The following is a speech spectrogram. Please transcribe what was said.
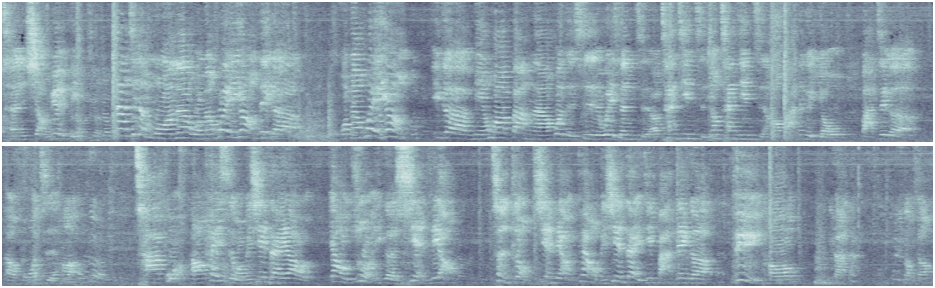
成小月饼。那这个模呢，我们会用那个，我们会用一个棉花棒啊，或者是卫生纸哦，餐巾纸，用餐巾纸哈，把那个油，把这个呃模子哈。擦过，好，开始。我们现在要要做一个馅料，称重馅料。你看，我们现在已经把那个芋头，你把它弄走，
